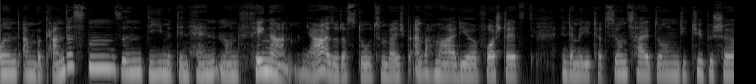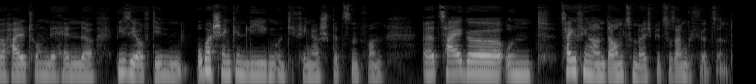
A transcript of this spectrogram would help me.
Und am bekanntesten sind die mit den Händen und Fingern. Ja, also dass du zum Beispiel einfach mal dir vorstellst, in der Meditationshaltung die typische Haltung der Hände, wie sie auf den Oberschenkeln liegen und die Fingerspitzen von äh, Zeige und Zeigefinger und Daumen zum Beispiel zusammengeführt sind.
